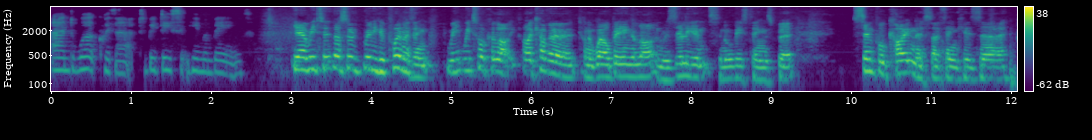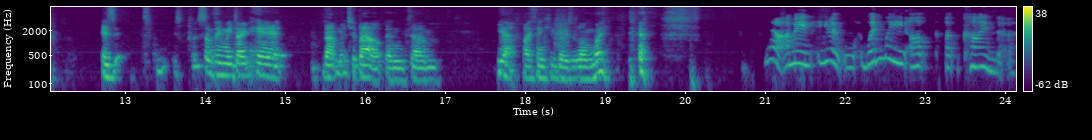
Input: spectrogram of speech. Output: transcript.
and work with that to be decent human beings. Yeah, we t- that's a really good point. I think we, we talk a lot. I cover kind of well being a lot and resilience and all these things, but simple kindness, I think, is uh, is, is something we don't hear that much about, and um, yeah, I think it goes a long way. yeah, I mean, you know, when we are kinder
